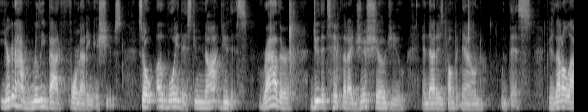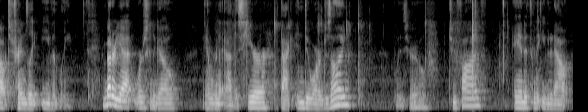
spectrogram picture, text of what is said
you're going to have really bad formatting issues. So avoid this. Do not do this. Rather, do the tip that I just showed you and that is bump it down with this because that'll allow it to translate evenly. And better yet, we're just going to go and we're going to add this here back into our design, 0.025, and it's going to even it out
